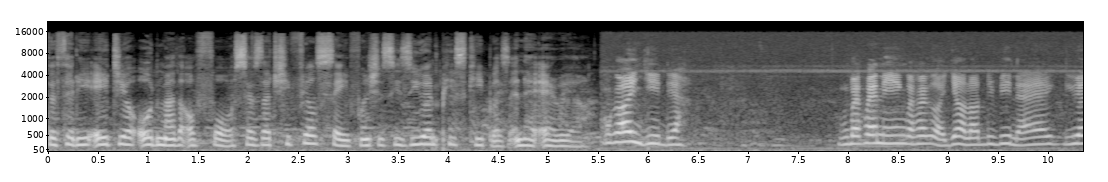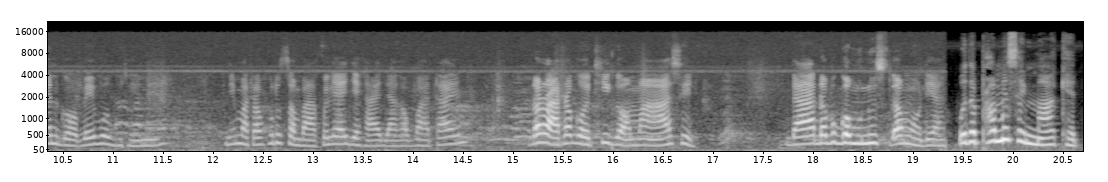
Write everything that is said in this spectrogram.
The 38 year old mother of four says that she feels safe when she sees UN peacekeepers in her area. With a promising market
